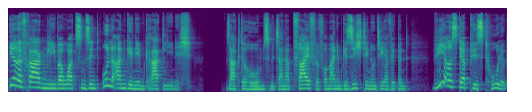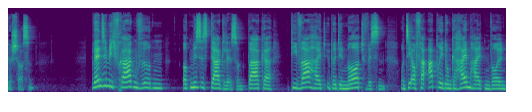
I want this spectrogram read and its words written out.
Ihre Fragen, lieber Watson, sind unangenehm geradlinig, sagte Holmes mit seiner Pfeife vor meinem Gesicht hin und her wippend, wie aus der Pistole geschossen. Wenn Sie mich fragen würden, ob Mrs. Douglas und Barker die Wahrheit über den Mord wissen und sie auf Verabredung geheim halten wollen,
